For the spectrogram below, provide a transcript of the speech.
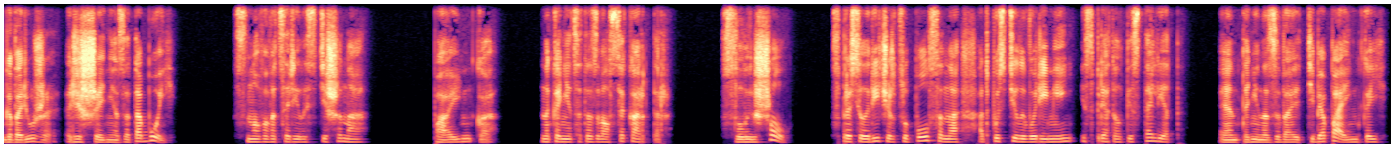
Говорю же, решение за тобой». Снова воцарилась тишина. «Паинька», – наконец отозвался Картер. «Слышал?» – спросил Ричардс у Полсона, отпустил его ремень и спрятал пистолет. «Энтони называет тебя паинькой».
